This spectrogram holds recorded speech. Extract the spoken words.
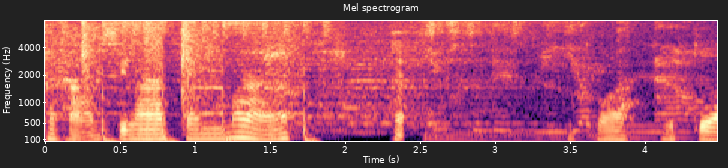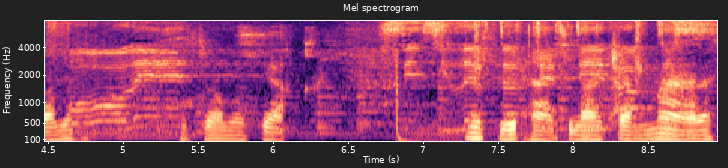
ทหารศิลาแกมมานะเนี่ยตัวมีตัวไหมมีตัวมาแจกนี่คือทหารศิลาแกมมานะ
